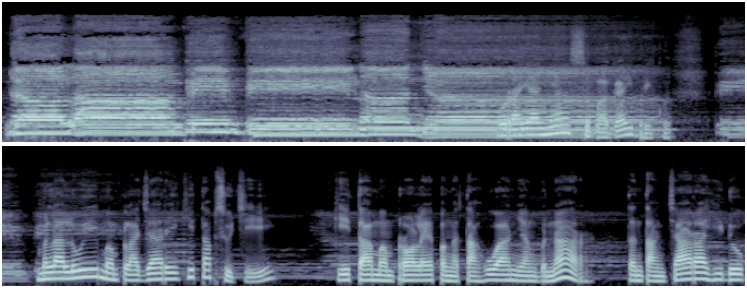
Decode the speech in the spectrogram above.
dalam pimpinannya. Urayanya sebagai berikut Melalui mempelajari kitab suci, kita memperoleh pengetahuan yang benar tentang cara hidup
